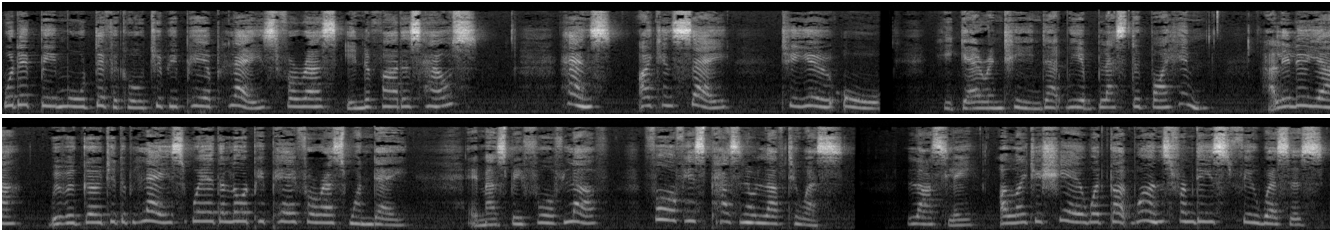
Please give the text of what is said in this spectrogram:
would it be more difficult to prepare a place for us in the Father's house? Hence, I can say to you all, He guaranteed that we are blessed by Him. Hallelujah! We will go to the place where the Lord prepared for us one day. It must be full of love, full of His personal love to us. Lastly, I'd like to share what God wants from these few verses.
